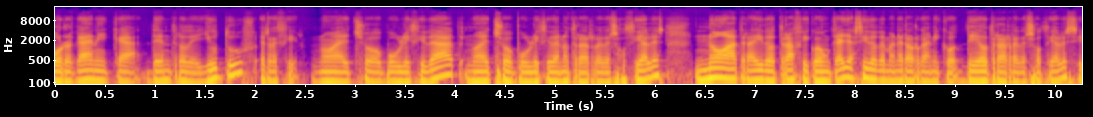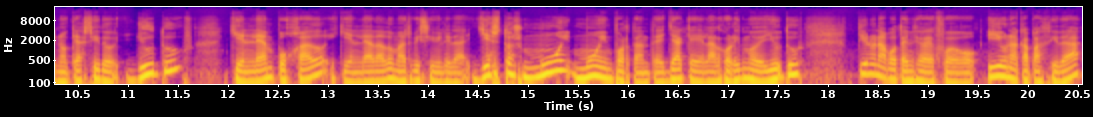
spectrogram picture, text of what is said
orgánica dentro de YouTube, es decir, no ha hecho publicidad, no ha hecho publicidad en otras redes sociales, no ha traído tráfico, aunque haya sido de manera orgánica de otras redes sociales, sino que ha sido YouTube quien le ha empujado y quien le ha dado más visibilidad. Y esto es muy, muy importante, ya que el algoritmo de YouTube tiene una potencia de fuego y una capacidad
